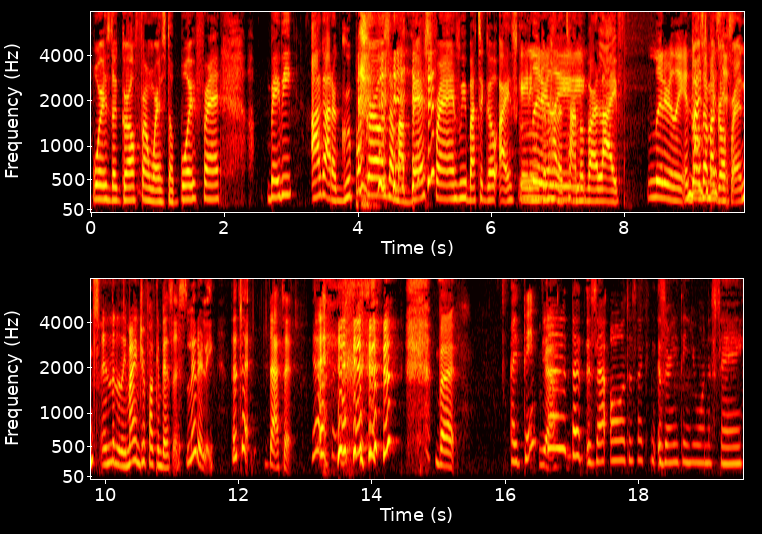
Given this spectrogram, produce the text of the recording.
where's the girlfriend, where's the boyfriend. Baby, I got a group of girls are my best friends. We about to go ice skating. We're gonna have the time of our life. literally. And Those are my business. girlfriends. And literally, mind your fucking business. Literally. That's it. That's it. Yeah. but I think Yeah. that, that is that all. Does that is there anything you want to say?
